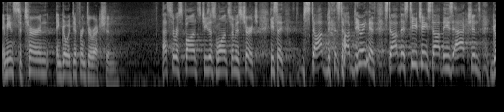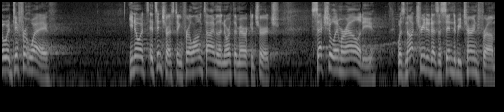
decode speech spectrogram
It means to turn and go a different direction. That's the response Jesus wants from his church. He said, Stop, stop doing this. Stop this teaching. Stop these actions. Go a different way. You know, it's, it's interesting. For a long time in the North American church, sexual immorality was not treated as a sin to be turned from,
